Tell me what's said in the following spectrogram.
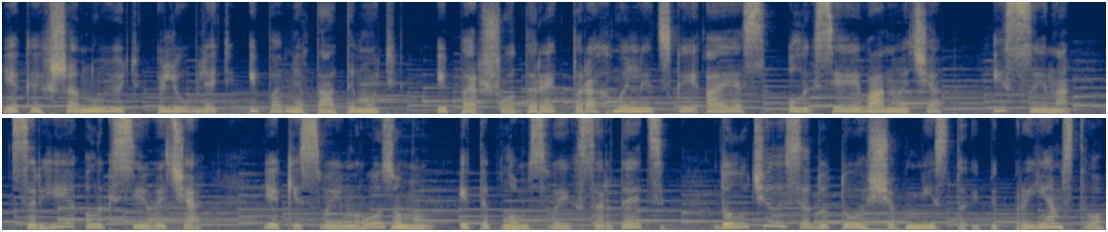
яких шанують, люблять і пам'ятатимуть і першого директора Хмельницької АЕС Олексія Івановича, і сина Сергія Олексійовича, які своїм розумом і теплом своїх сердець долучилися до того, щоб місто і підприємство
